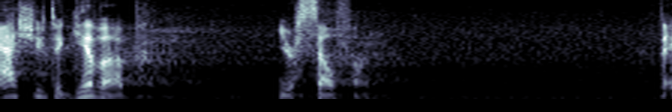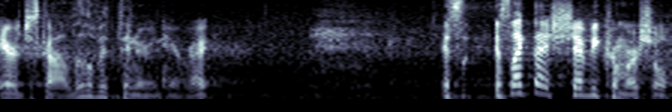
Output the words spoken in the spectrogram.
asked you to give up your cell phone? The air just got a little bit thinner in here, right? It's, it's like that Chevy commercial.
